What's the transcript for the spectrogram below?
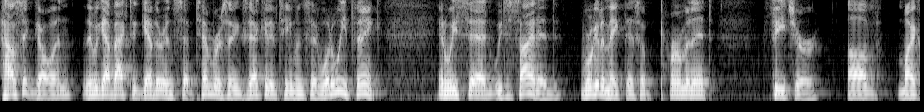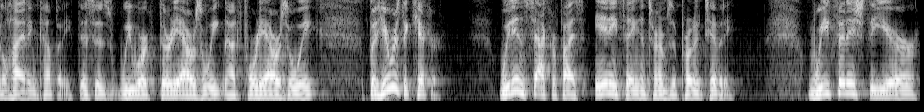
how's it going? And then we got back together in September as an executive team and said, what do we think? And we said, we decided we're going to make this a permanent feature of Michael Hyatt and Company. This is, we work 30 hours a week, not 40 hours a week. But here was the kicker we didn't sacrifice anything in terms of productivity. We finished the year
